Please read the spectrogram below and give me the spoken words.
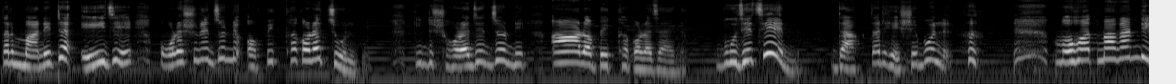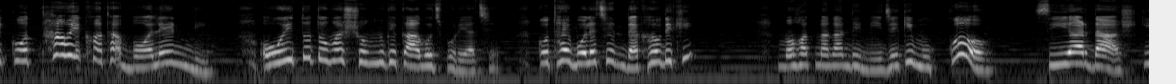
তার মানেটা এই যে পড়াশোনার জন্য অপেক্ষা করা চলবে, কিন্তু স্বরাজের জন্যে আর অপেক্ষা করা যায় না। বুঝেছেন? ডাক্তার হেসে বললেন মহাত্মা গান্ধী কোথাও এ কথা বলেননি। ওই তো তোমার সম্মুখে কাগজ পড়ে আছে। কোথায় বলেছেন দেখাও দেখি। মহাত্মা গান্ধী, নিজে কি মুখ্য? সি আর দাস কি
